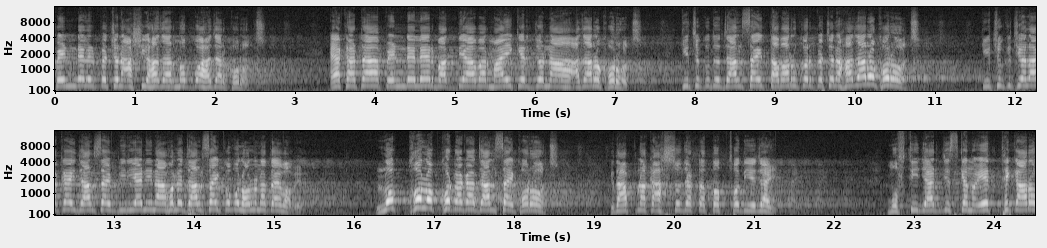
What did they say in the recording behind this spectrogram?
প্যান্ডেলের পেছনে আশি হাজার, নব্বই হাজার খরচ। একটা প্যান্ডেলের বাদ দিয়ে আবার মাইকের জন্য হাজারো খরচ। কিছু কিছু জালসাই তাবারুকের পেছনে হাজারো খরচ। কিছু কিছু এলাকায় জালসাই বিরিয়ানি না হলে জালসাই কবুল হলো না তাই ভাবে লক্ষ লক্ষ টাকা জালসায় খরচ। কিন্তু আপনাকে আশ্চর্য একটা তথ্য দিয়ে যাই। মুফতি জার্জিস কেন? এর থেকে আরও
